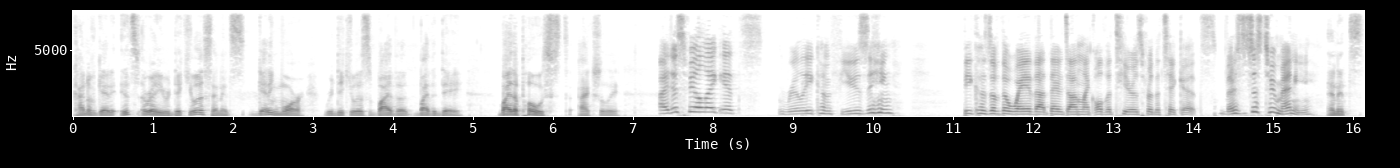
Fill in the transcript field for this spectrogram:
kind of getting it's already ridiculous and it's getting more ridiculous by the by the day, by the post actually. I just feel like it's really confusing because of the way that they've done like all the tiers for the tickets. There's just too many. and it's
